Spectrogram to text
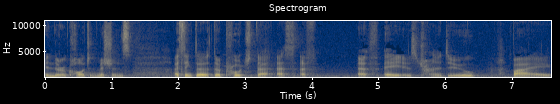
in their college admissions. I think the, the approach that SFA is trying to do by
